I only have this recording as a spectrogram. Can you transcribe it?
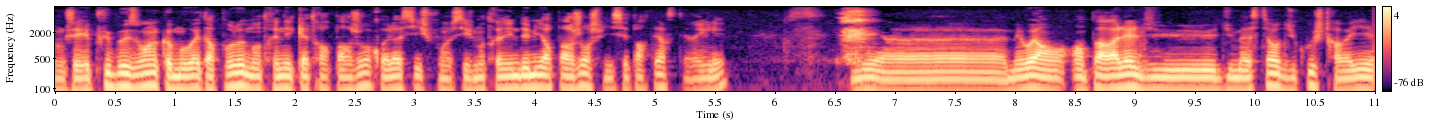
Donc j'avais plus besoin, comme au water polo, de m'entraîner 4 heures par jour. Quoi. Là, si je, si je m'entraînais une demi-heure par jour, je finissais par terre, c'était réglé. Mais, mais ouais, en, en parallèle du, du, master, du coup, je travaillais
